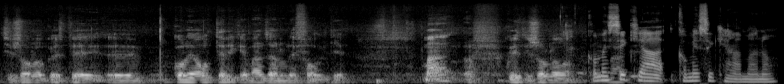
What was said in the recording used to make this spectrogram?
ci sono queste eh, coleotteri che mangiano le foglie. Ma eh, questi sono... Come si, chia- come si chiamano?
